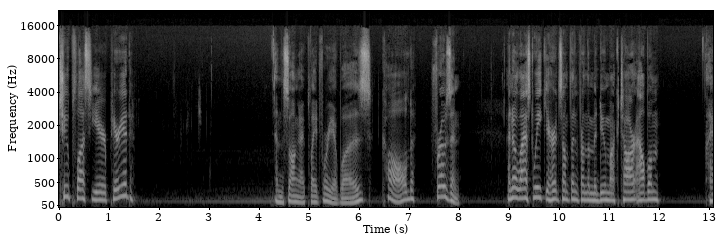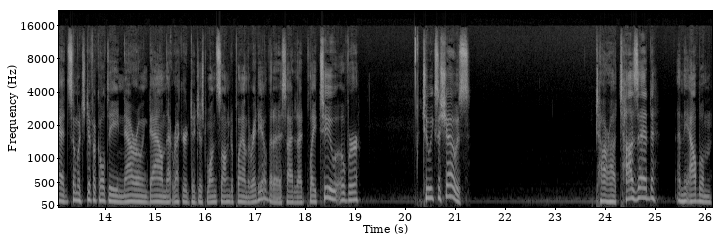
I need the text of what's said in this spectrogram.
two plus year period. And the song I played for you was called Frozen. I know last week you heard something from the Mdou Moctar album. I had so much difficulty narrowing down that record to just one song to play on the radio that I decided I'd play two over two weeks of shows. Tarhatazed, and the album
